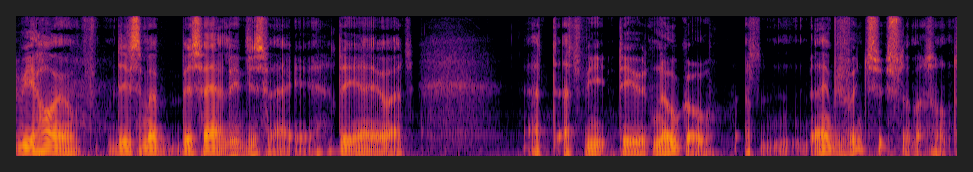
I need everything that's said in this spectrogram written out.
vi har ju, det som är besvärligt i Sverige det är ju att, att, att vi, det är ju ett no-go. Alltså, nej, vi får inte syssla med sånt.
